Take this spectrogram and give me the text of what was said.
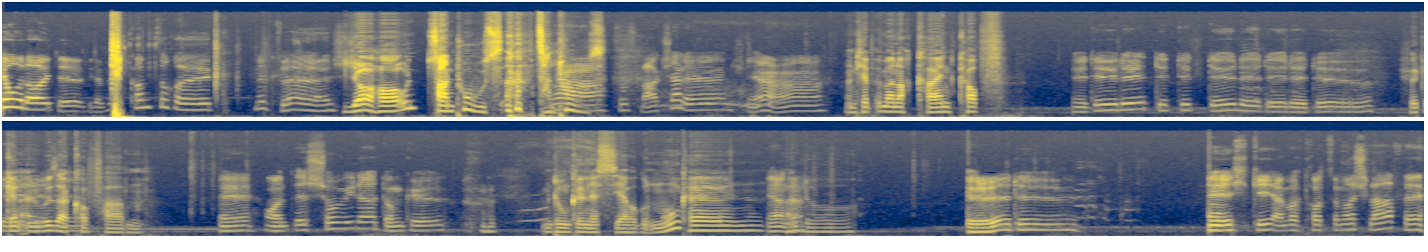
Jo Leute, wieder willkommen zurück mit Flash. Ja, und Zantus. Zantus. Ja, das Challenge, ja. Und ich habe immer noch keinen Kopf. Ich würde gerne einen äh, Wizard-Kopf haben. Äh, und ist schon wieder dunkel. Im Dunkeln lässt sie aber gut munkeln. Ja, ne? Hallo. Ich gehe einfach trotzdem mal schlafen.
